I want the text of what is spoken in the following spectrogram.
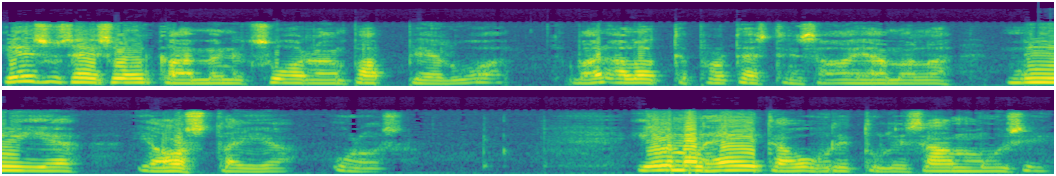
Jeesus ei suinkaan mennyt suoraan pappien luo, vaan aloitti protestinsa ajamalla myyjiä ja ostajia ulos. Ilman heitä uhri tuli sammuisi,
